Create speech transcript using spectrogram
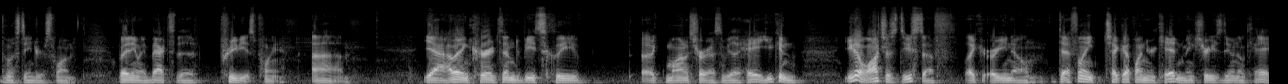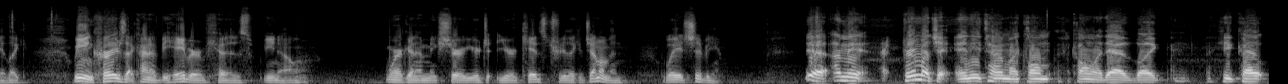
the most dangerous one. But anyway, back to the previous point. Um, yeah, I would encourage them to basically like monitor us and be like, hey, you can you can watch us do stuff like or you know definitely check up on your kid and make sure he's doing okay. Like we encourage that kind of behavior because you know we're gonna make sure your your kid's treated like a gentleman, the way it should be. Yeah, I mean, pretty much at any time I call call my dad, like he call,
